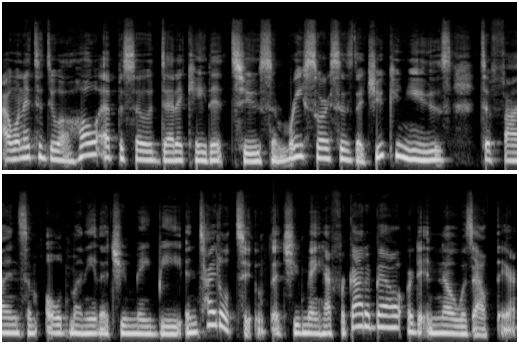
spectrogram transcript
I wanted to do a whole episode dedicated to some resources that you can use to find some old money that you may be entitled to, that you may have forgot about or didn't know was out there.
